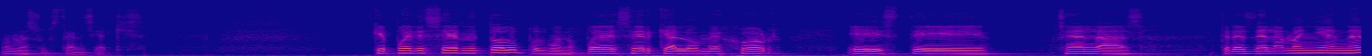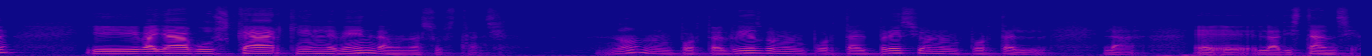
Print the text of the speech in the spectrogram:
una sustancia X. ¿Qué puede ser de todo? Pues bueno, puede ser que a lo mejor este, sean las 3 de la mañana y vaya a buscar quien le venda una sustancia. ¿No? No importa el riesgo, no importa el precio, no importa la, eh, eh, la distancia.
